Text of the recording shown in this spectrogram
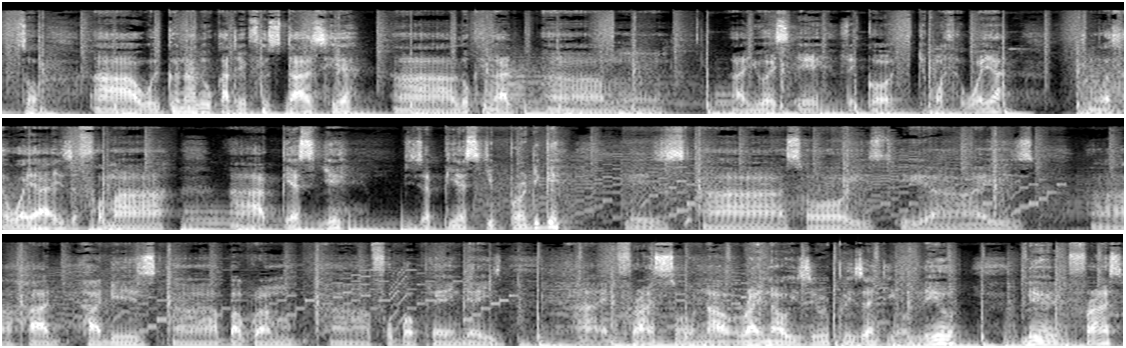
So uh, we're gonna look at a few stars here. Looking at um, USA, they got Timothy Weah. Timothy Weah is a former PSG. He's a PSG prodigy. He's so he's he, uh, he's uh, had had his uh, background uh, football playing days uh, in France. So now, right now, he's representing Lille, Lille in France.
